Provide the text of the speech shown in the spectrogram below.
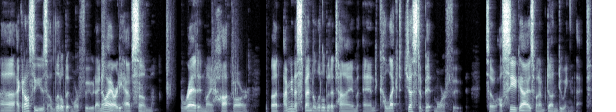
Uh, I could also use a little bit more food. I know I already have some bread in my hotbar, but I'm going to spend a little bit of time and collect just a bit more food. So I'll see you guys when I'm done doing that.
